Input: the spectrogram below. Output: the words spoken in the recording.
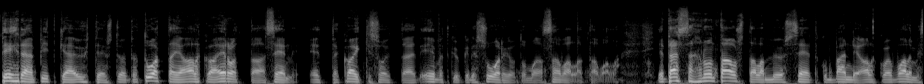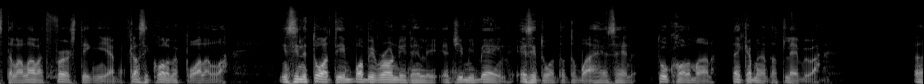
tehdään pitkää yhteistyötä, tuottaja alkaa erottaa sen, että kaikki soittajat eivät kykene suoriutumaan samalla tavalla. Ja tässähän on taustalla myös se, että kun bändi alkoi valmistella Lavat Firstingia 83 puolella, niin sinne tuotiin Bobby Rondinelli ja Jimmy Bain esituotantovaiheeseen Tukholmaan tekemään tätä levyä, öö,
